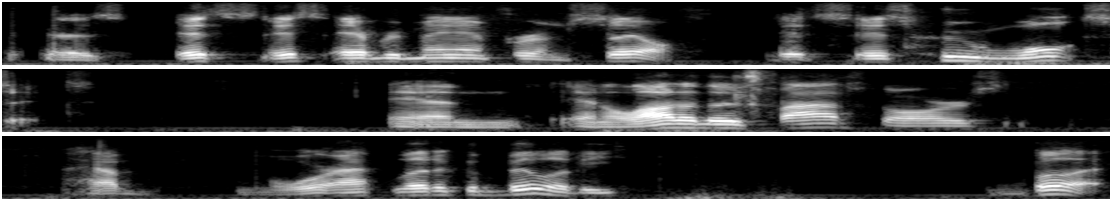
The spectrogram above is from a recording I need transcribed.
because it's it's every man for himself. It's it's who wants it, and and a lot of those five stars have more athletic ability, but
